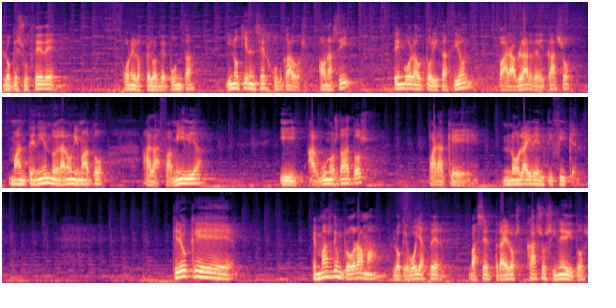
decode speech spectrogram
lo que sucede pone los pelos de punta y no quieren ser juzgados. Aún así, tengo la autorización para hablar del caso manteniendo en anonimato a la familia y algunos datos para que no la identifiquen. Creo que en más de un programa lo que voy a hacer va a ser traeros casos inéditos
